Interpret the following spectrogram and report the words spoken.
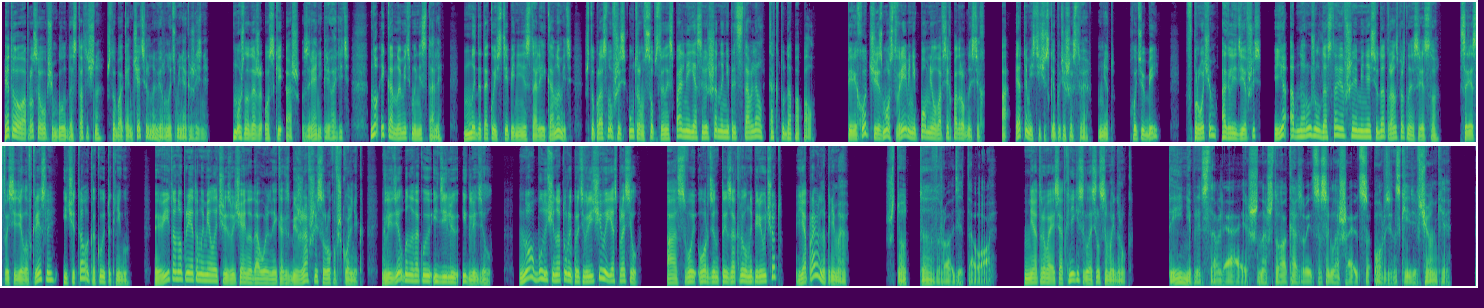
Этого вопроса, в общем, было достаточно, чтобы окончательно вернуть меня к жизни. Можно даже оский аж зря не переводить. Но экономить мы не стали. Мы до такой степени не стали экономить, что, проснувшись утром в собственной спальне, я совершенно не представлял, как туда попал. Переход через мост времени помнил во всех подробностях. А это мистическое путешествие? Нет. Хоть убей. Впрочем, оглядевшись, я обнаружил доставившее меня сюда транспортное средство. Средство сидело в кресле и читало какую-то книгу. Вид оно при этом имело чрезвычайно довольный, как сбежавший с уроков школьник. Глядел бы на такую идиллию и глядел. Но, будучи натурой противоречивой, я спросил, «А свой орден ты закрыл на переучет? Я правильно понимаю?» «Что-то «Что-то вроде того». Не отрываясь от книги, согласился мой друг. «Ты не представляешь, на что, оказывается, соглашаются орденские девчонки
